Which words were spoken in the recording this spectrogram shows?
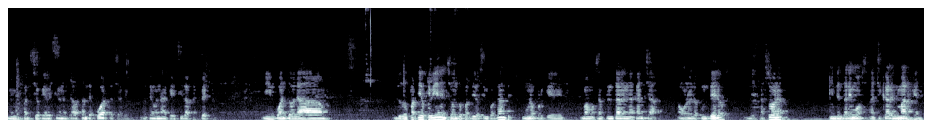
me, me, pareció que había sido una entrada bastante fuerte, o sea que no tengo nada que decir al respecto. Y en cuanto a la los dos partidos que vienen son dos partidos importantes. Uno porque vamos a enfrentar en la cancha a uno de los punteros de esta zona. Intentaremos achicar el margen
